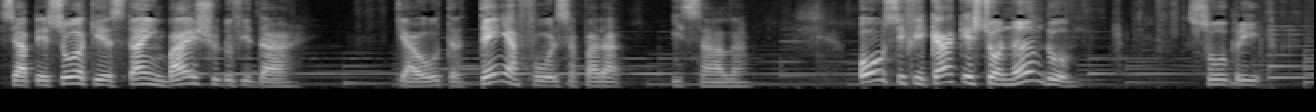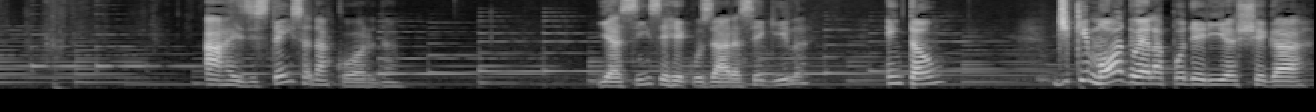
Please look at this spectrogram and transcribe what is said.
Se a pessoa que está embaixo duvidar que a outra tenha força para içá-la, ou se ficar questionando sobre a resistência da corda e assim se recusar a segui-la, então, de que modo ela poderia chegar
